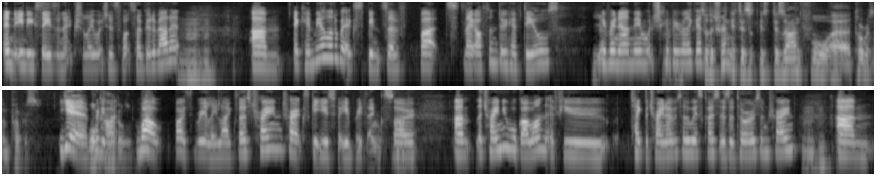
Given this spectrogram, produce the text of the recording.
in any season, actually, which is what's so good about it. hmm Um, it can be a little bit expensive, but they often do have deals Yeah. every now and then, which could be really good. so the train is is, is designed for uh, tourism purpose. Yeah, pretty cargo? much. Well, both really. Like those train tracks get used for everything. So, Okay. um, the train you will go on if you take the train over to the west coast is a tourism train. Mm-hmm. Um,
